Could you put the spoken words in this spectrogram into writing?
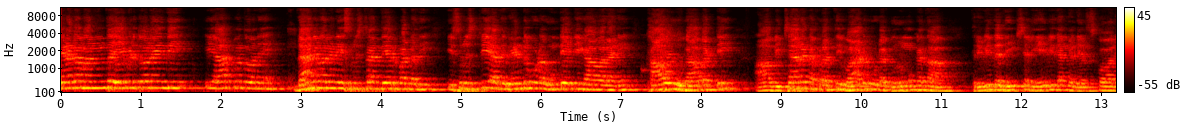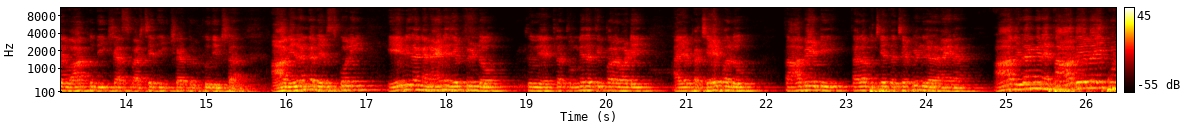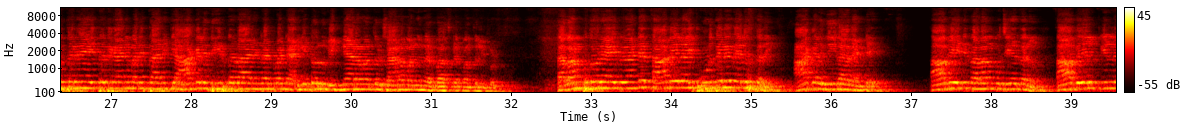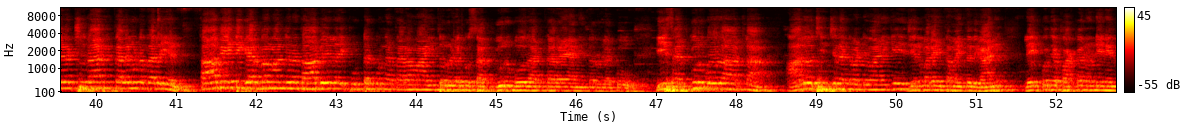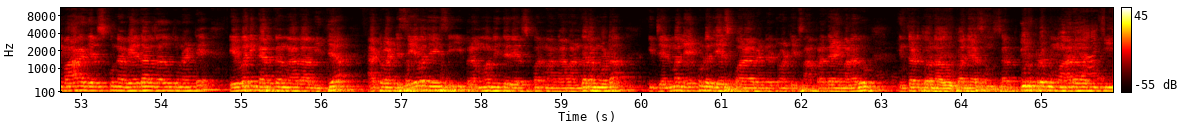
చరణమంతా ఏమిటితోనైంది? ఈ ఆత్మతోనే. దానివల్ల నీ సృష్టి అంత ఏర్పడ్డది. ఈ సృష్టి అది రెండు కూడా ఉండేటి కావాలని కావు కాబట్టి ఆ విచారణ ప్రతి వాడు కూడా గురుముఖత త్రివిధ దీక్షలు ఏ విధంగా తెలుసుకోవాలి? వాక్కు దీక్ష స్పర్శ దీక్ష దృక్కు దీక్ష. ఆ విధంగా తెలుసుకొని ఏ విధంగా నాయన చెప్పిండో ఎట్లా తొమ్మిద తిప్పలబడి ఆ యొక్క చేపలు తాబేటి తలపు చేత చెప్పిండు కదా ఆయన ఆ విధంగానే తాబేలై పుడితేనే అవుతుంది కానీ మరి దానికి ఆకలి తీరుతుందా అనేటటువంటి అడిగేటోళ్ళు విజ్ఞానవంతులు చాలా మంది ఉన్నారు భాస్కర్ పంతులు ఇప్పుడు. తలంపుతోనే అవుతుంది అంటే తాబేలై పుడితేనే తెలుస్తుంది. ఆకలి తీరాలంటే. తాబేటి తలంపు చేతను. తాబేలు పిల్లల క్షుదాన్ని తలగుట తలయను తాబేటి గర్భమందున తాబేలై పుట్టకున్న తరమా ఇతరులకు సద్గురు బోధ అంటారా ఇతరులకు ఈ సద్గురు బోధ అట్లా ఆలోచించినటువంటి వానికి జన్మరహితం అవుతుంది కానీ లేకపోతే పక్క నుండి నేను బాగా తెలుసుకున్న వేదాలు చదువుతున్నంటే ఎవరికి అర్థం కాదు ఆ విద్య. అటువంటి సేవ చేసి ఈ బ్రహ్మ విద్య తెలుసుకొని మనం అందరం కూడా ఈ జన్మ లేకుండా చేసుకోవాలనేటువంటి సాంప్రదాయం మనకు ఇంతటితో నా ఉపన్యాసం సద్గురు ప్రభు మహారాజుకి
